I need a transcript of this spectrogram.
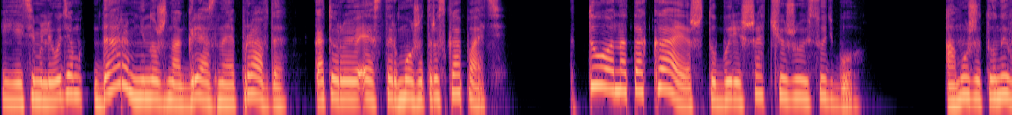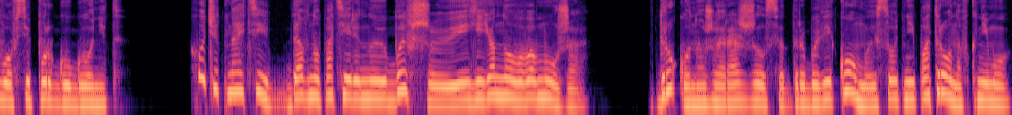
И этим людям даром не нужна грязная правда, которую Эстер может раскопать. Кто она такая, чтобы решать чужую судьбу? А может, он и вовсе пургу гонит. Хочет найти давно потерянную бывшую и ее нового мужа. Вдруг он уже разжился дробовиком и сотней патронов к нему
